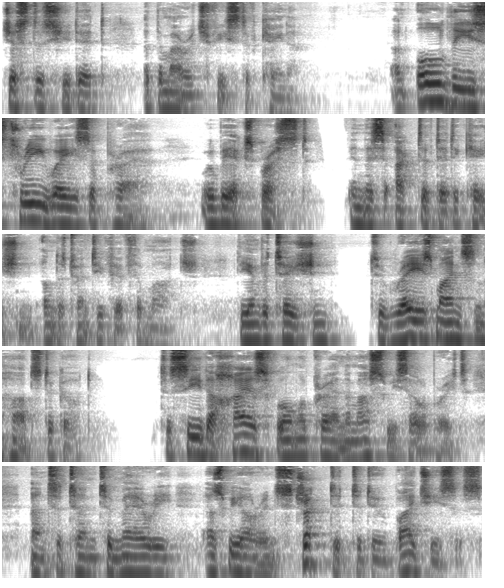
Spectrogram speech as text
just as she did at the marriage feast of Cana. And all these three ways of prayer will be expressed in this act of dedication on the 25th of March the invitation to raise minds and hearts to God, to see the highest form of prayer in the Mass we celebrate, and to turn to Mary as we are instructed to do by Jesus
